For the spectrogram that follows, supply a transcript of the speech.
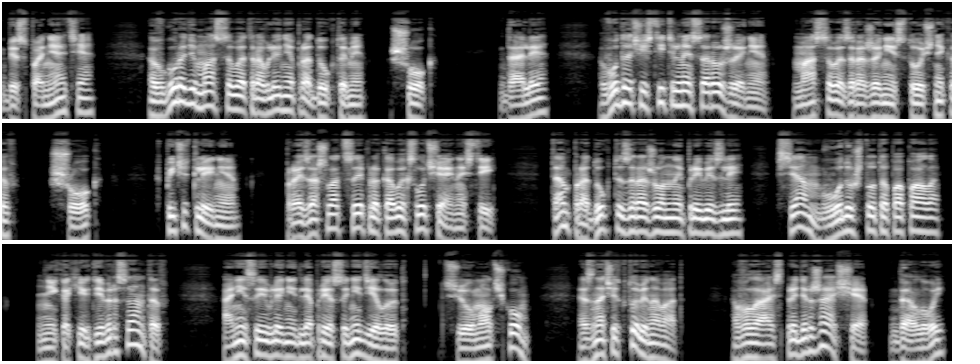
Без понятия. В городе массовое отравление продуктами. Шок. Далее. Водоочистительные сооружения. Массовое заражение источников. Шок. Впечатление. Произошла цепь роковых случайностей. Там продукты зараженные привезли, сям в воду что-то попало. Никаких диверсантов. Они заявлений для прессы не делают. Все молчком. Значит, кто виноват? Власть придержащая. Долой.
